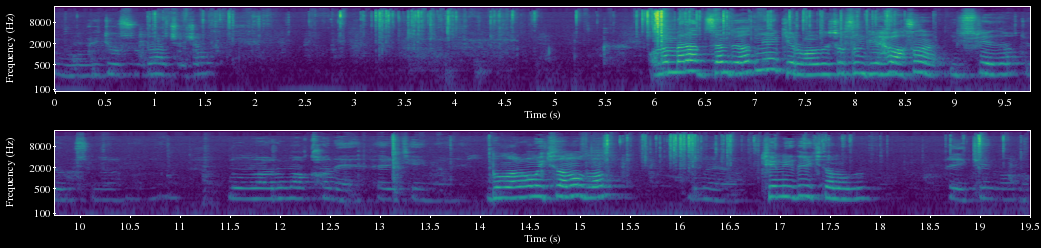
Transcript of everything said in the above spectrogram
Bunun videosunu da açacağım. Oğlum Berat sen duyatmıyorsun ki Ronaldo çıksın diye baksana. Hiçbir şey de. Donnarumma Kane. Harry Kane yani. Donnarumma iki tane oldu lan. Bu ne ya? Kenny'de iki tane oldu. Harry Kane lan o.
